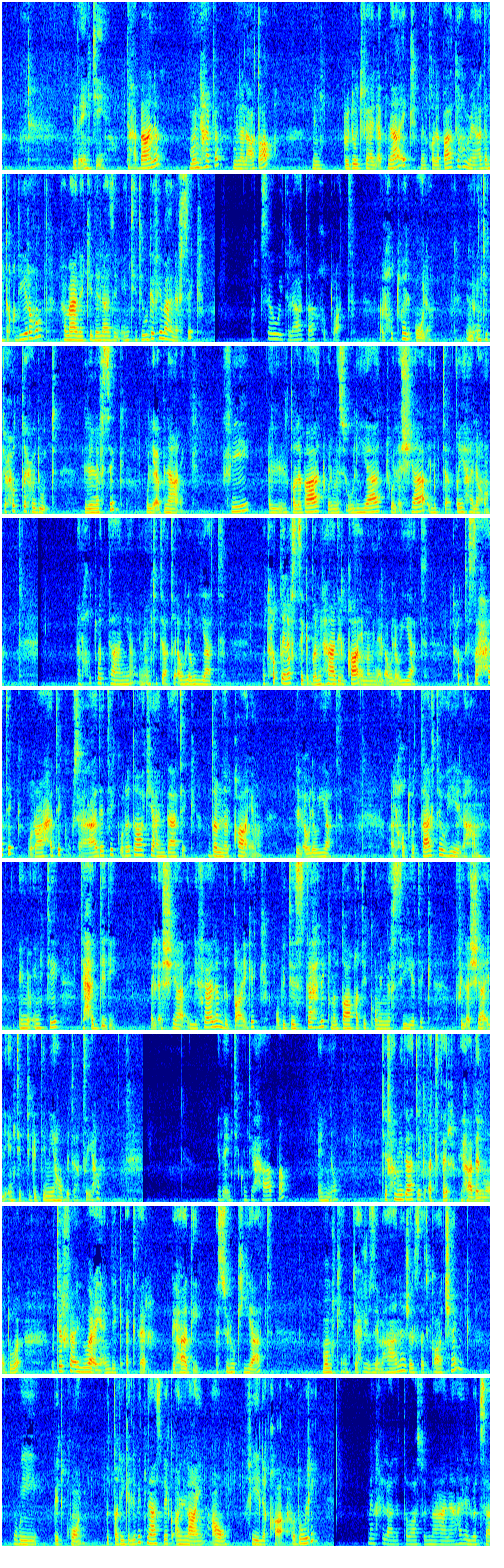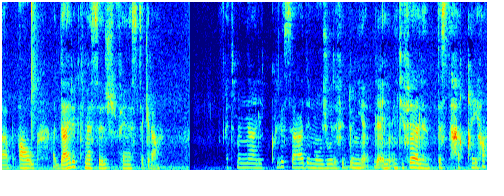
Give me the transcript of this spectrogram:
إذا أنت تعبانة منهكة من العطاء من ردود فعل أبنائك من طلباتهم من عدم تقديرهم فمعنى كده لازم أنت توقفي مع نفسك. وتسوي ثلاثة خطوات. الخطوة الأولى إنه أنت تحطي حدود لنفسك ولأبنائك في الطلبات والمسؤوليات والأشياء اللي بتعطيها لهم. الخطوة الثانية إنه أنت تعطي أولويات وتحطي نفسك ضمن هذه القائمة من الأولويات. تحطي صحتك وراحتك وسعادتك ورضاك عن ذاتك ضمن القائمة. للأولويات. الخطوة الثالثة وهي الأهم إنه أنت تحددي الأشياء اللي فعلا بتضايقك وبتستهلك من طاقتك ومن نفسيتك في الأشياء اللي أنت بتقدميها وبتعطيها. إذا أنت كنت حابة إنه تفهمي ذاتك أكثر في هذا الموضوع وترفعي الوعي عندك أكثر بهذه السلوكيات ممكن تحجزي معانا جلسة coaching وبتكون بالطريقة اللي بتناسبك أونلاين أو في لقاء حضوري. من خلال التواصل معنا على الواتساب أو ال direct message في انستغرام أتمنى لك كل السعادة الموجودة في الدنيا لأنه أنت فعلا تستحقيها.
